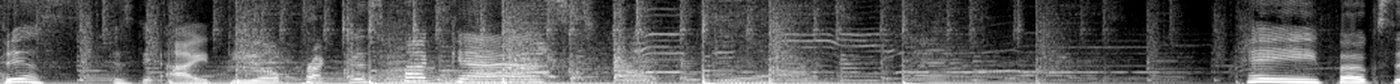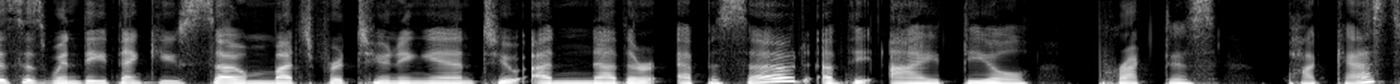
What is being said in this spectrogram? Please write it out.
This is the Ideal Practice Podcast. Hey, folks, this is Wendy. Thank you so much for tuning in to another episode of the Ideal Practice Podcast.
